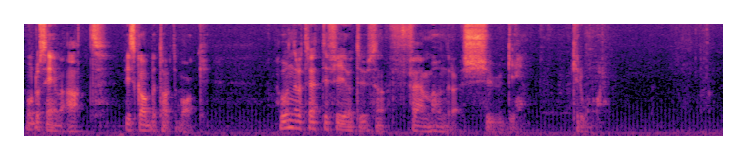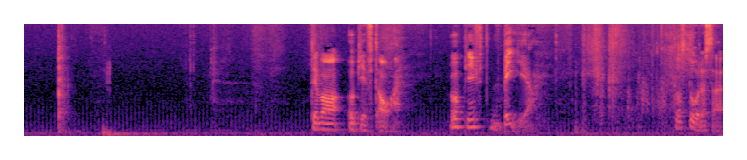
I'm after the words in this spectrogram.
Och då ser vi att vi ska betala tillbaka 134 520 kronor. Det var uppgift A. Uppgift B. Då står det så här.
